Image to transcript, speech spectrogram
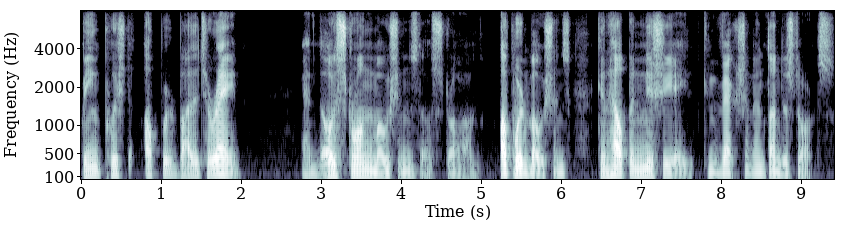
being pushed upward by the terrain. And those strong motions, those strong upward motions, can help initiate convection and thunderstorms.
